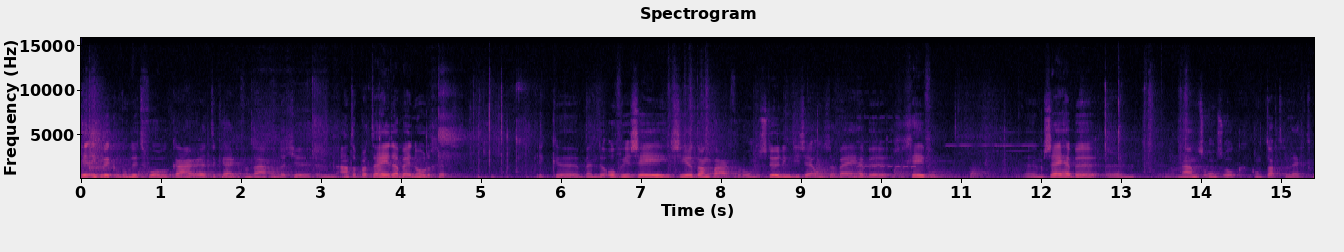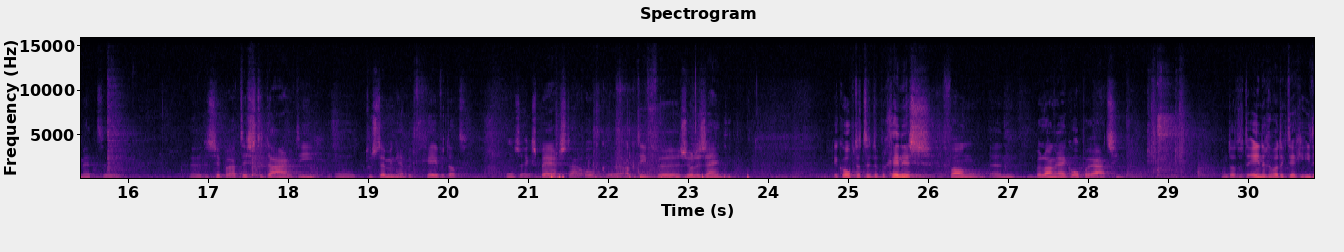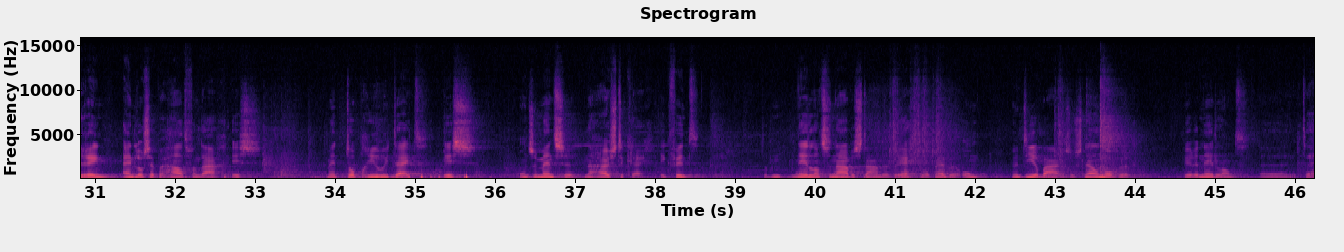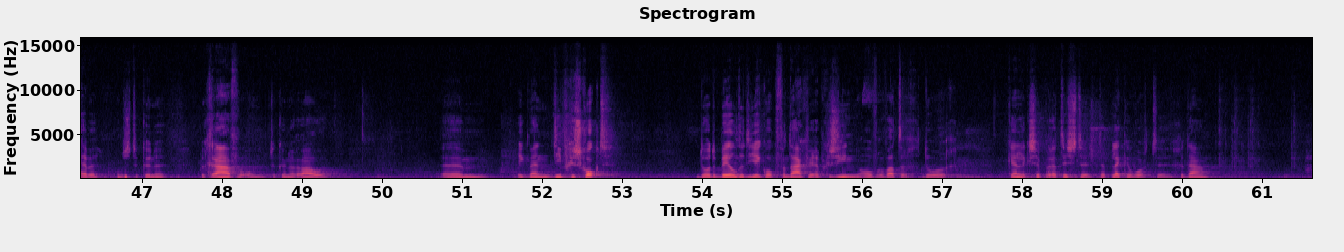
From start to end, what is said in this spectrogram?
heel ingewikkeld om dit voor elkaar eh, te krijgen vandaag, omdat je een aantal partijen daarbij nodig hebt. Ik uh, ben de OVC zeer dankbaar voor de ondersteuning die zij ons daarbij hebben gegeven. Um, zij hebben um, namens ons ook contact gelegd met uh, de separatisten daar die toestemming hebben gegeven dat onze experts daar ook actief zullen zijn. Ik hoop dat dit het begin is van een belangrijke operatie. Omdat het enige wat ik tegen iedereen eindeloos heb herhaald vandaag is... mijn topprioriteit is onze mensen naar huis te krijgen. Ik vind dat Nederlandse nabestaanden het recht erop hebben om hun dierbaren zo snel mogelijk weer in Nederland uh, te hebben. Om ze te kunnen begraven, om te kunnen rouwen. Um, ik ben diep geschokt door de beelden die ik ook vandaag weer heb gezien over wat er door kennelijk separatisten ter plekke wordt uh, gedaan.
